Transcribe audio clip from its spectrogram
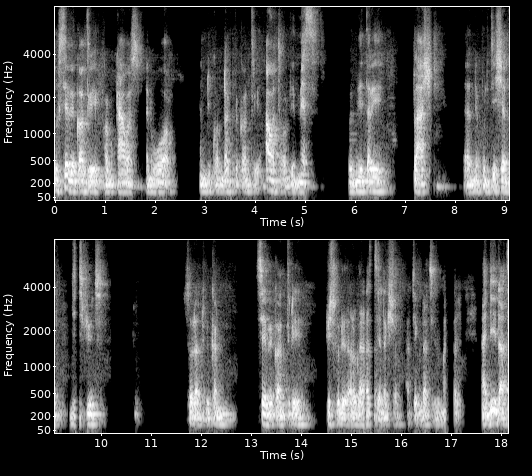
to save the country from chaos and war and to conduct the country out of the mess with military clash and the politician disputes so that we can save the country peacefully organize the election. I think that is my I did that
